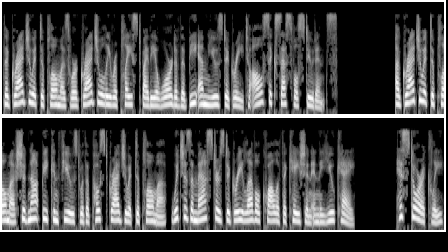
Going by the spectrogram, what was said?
the graduate diplomas were gradually replaced by the award of the BMus degree to all successful students. A graduate diploma should not be confused with a postgraduate diploma, which is a master's degree level qualification in the UK. Historically,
